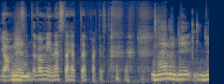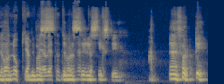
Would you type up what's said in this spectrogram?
Jag minns Men- inte vad min nästa hette faktiskt. Nej, men det... Det var Nokia, det var, men jag vet inte Det vad var den Series 60. Nej, 40.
